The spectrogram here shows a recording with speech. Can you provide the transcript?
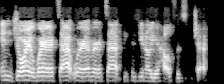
enjoy where it's at, wherever it's at, because you know your health is in check.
